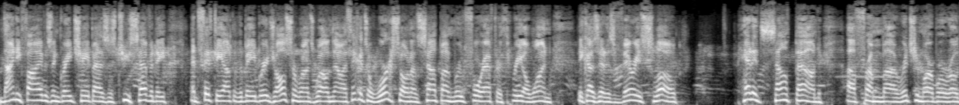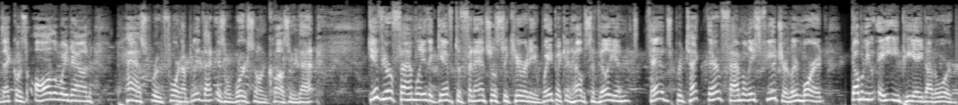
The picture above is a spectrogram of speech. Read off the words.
95 is in great shape, as is 270, and 50 out to the Bay Bridge also runs well. Now, I think it's a work zone on southbound Route 4 after 301 because it is very slow headed southbound uh, from uh, Ritchie Marlboro Road. That goes all the way down past Route 4, and I believe that is a work zone causing that. Give your family the gift of financial security. WAEPA can help civilian feds protect their family's future. Learn more at WAEPA.org.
